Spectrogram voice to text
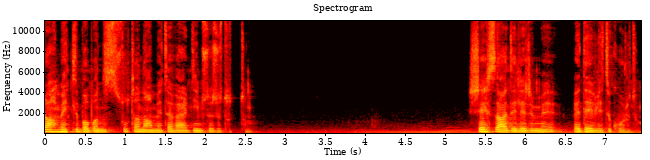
rahmetli babanız Sultanahmet'e verdiğim sözü tuttum. Şehzadelerimi ve devleti korudum.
